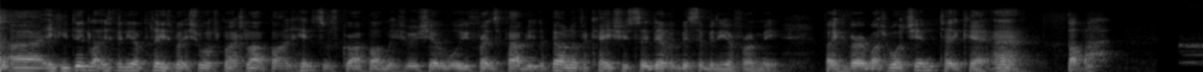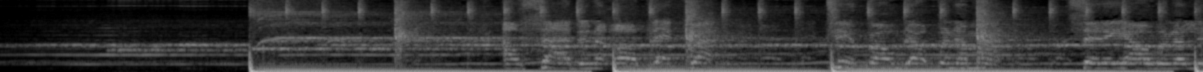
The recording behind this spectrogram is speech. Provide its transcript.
Uh, if you did like this video, please make sure to smash like button, hit subscribe button, make sure you share with all your friends and family, the bell notification so you never miss a video from me. Thank you very much for watching. Take care bye bye. Outside in the all black. Ten rolled up. Say they all wanna live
